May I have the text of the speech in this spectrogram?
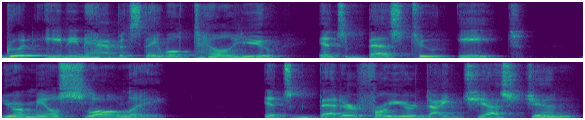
good eating habits, they will tell you it's best to eat your meal slowly. It's better for your digestion.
